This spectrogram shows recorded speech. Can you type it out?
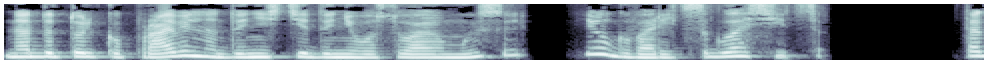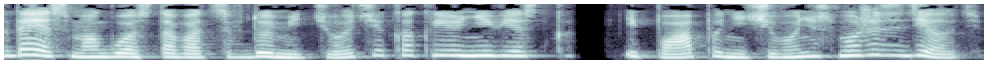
Надо только правильно донести до него свою мысль и уговорить согласиться. Тогда я смогу оставаться в доме тети, как ее невестка, и папа ничего не сможет сделать.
